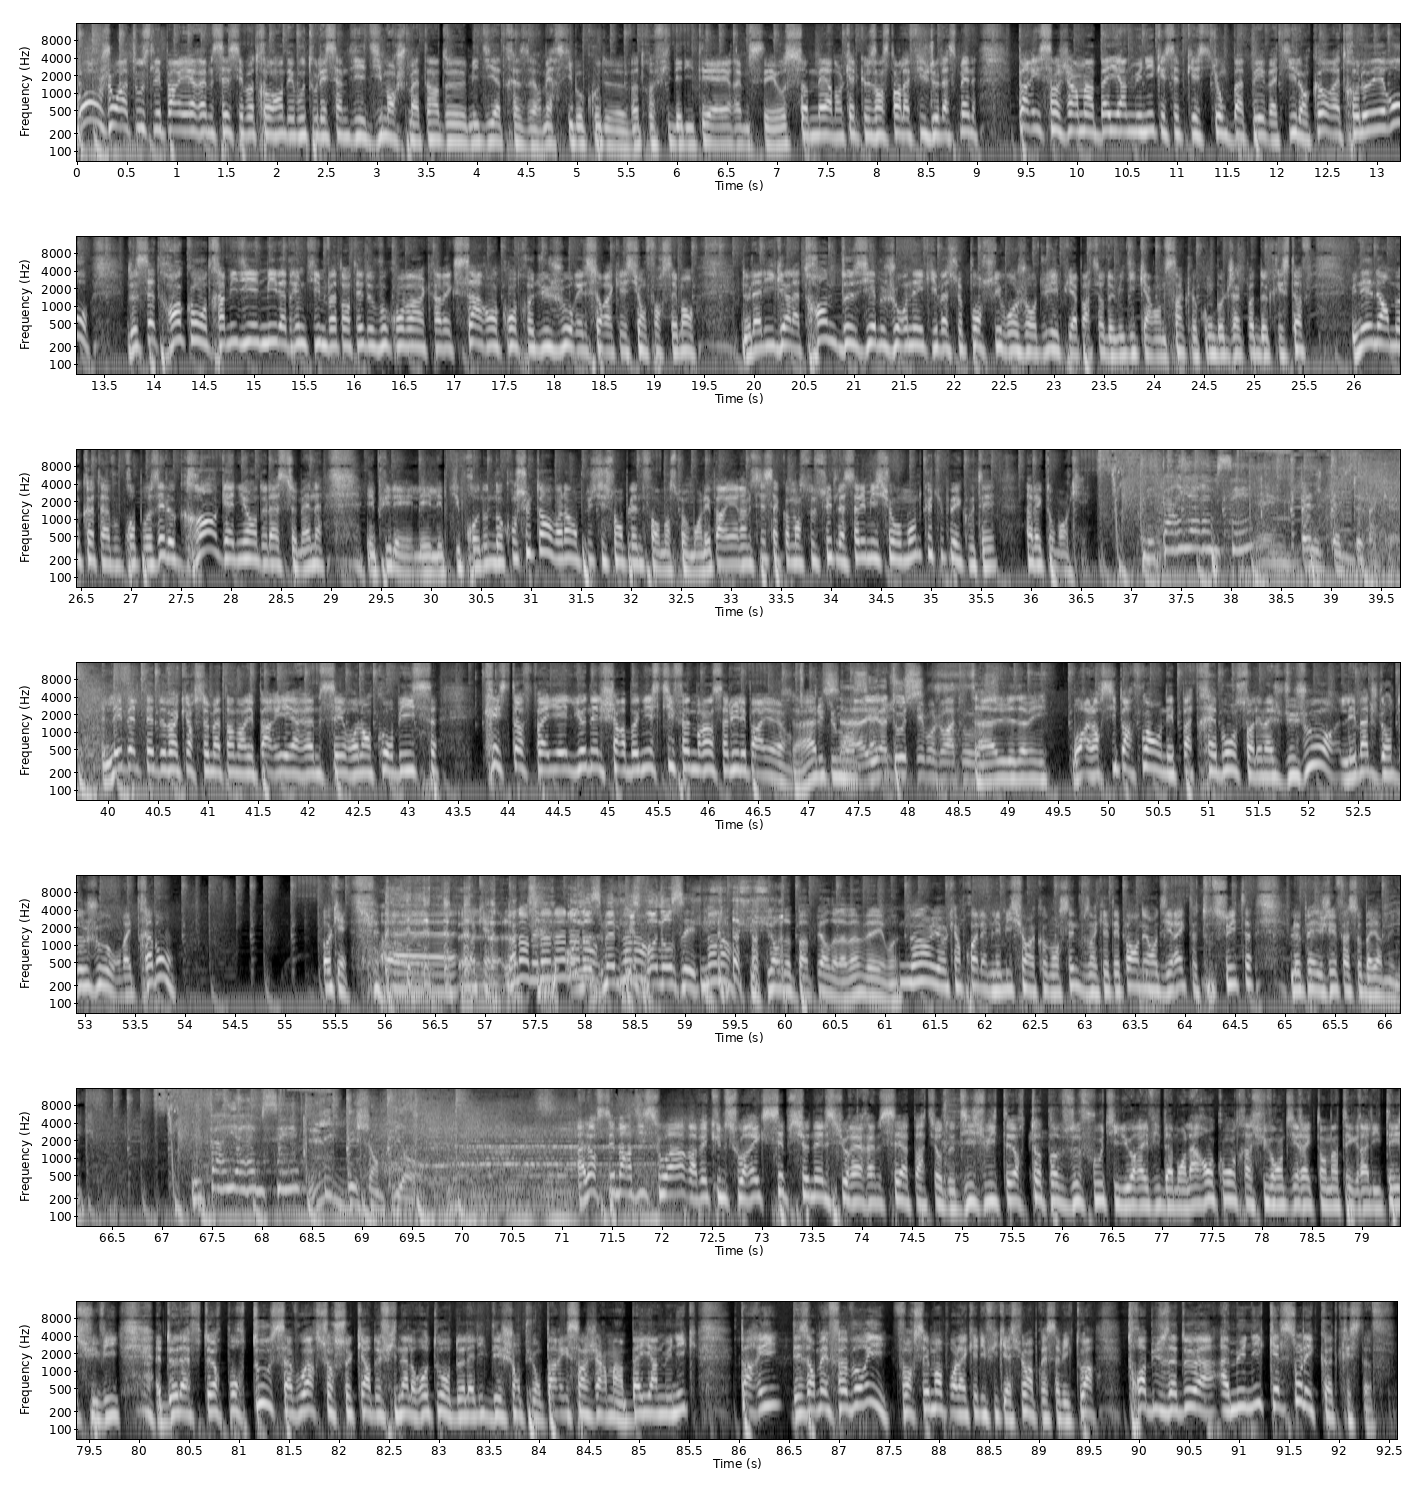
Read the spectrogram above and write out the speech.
Bonjour à tous les Paris RMC, c'est votre rendez-vous tous les samedis et dimanches matin de midi à 13h. Merci beaucoup de votre fidélité à RMC. Au sommaire, dans quelques instants, l'affiche de la semaine, Paris Saint-Germain, Bayern Munich et cette question, Bappé va-t-il encore être le héros de cette rencontre? À midi et demi, la Dream Team va tenter de vous convaincre avec sa rencontre du jour. Il sera question forcément de la Ligue 1, la 32e journée qui va se poursuivre aujourd'hui. Et puis à partir de midi 45, le combo de jackpot de Christophe, une énorme cote à vous proposer, le grand gagnant de la semaine. Et puis les, les, les petits pronos de nos consultants. Voilà, en plus, ils sont en pleine forme en ce moment. Les paris RMC, ça commence tout de suite. La seule émission au monde que tu peux écouter avec ton banquier. Les paris RMC, une belle tête de vainqueur. Les belles têtes de vainqueurs ce matin dans les paris RMC. Roland Courbis, Christophe Payet, Lionel Charbonnier, Stephen Brun. Salut les parieurs. Salut tout le monde. Salut à tous. bonjour à tous. Salut les amis. Bon, alors si parfois on n'est pas très bon sur les matchs du jour, les matchs dans deux jours, on va être très bon. Ok. Euh, ok. Non, non, mais non, non, On non, n'ose non, même non, plus se prononcer. Non, non. Je suis sûr de ne pas perdre la 20 veille, moi. Non, il n'y a aucun problème. L'émission a commencé. Ne vous inquiétez pas, on est en direct tout de suite. Le PSG face au Bayern Munich. les paris RMC, Ligue des Champions. Alors c'est mardi soir avec une soirée exceptionnelle sur RMC à partir de 18h Top of the Foot. Il y aura évidemment la rencontre à suivre en direct en intégralité suivie de l'after pour tout savoir sur ce quart de finale retour de la Ligue des Champions. Paris Saint-Germain, Bayern Munich. Paris désormais favori forcément pour la qualification après sa victoire 3 buts à 2 à, à Munich. Quels sont les codes Christophe?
